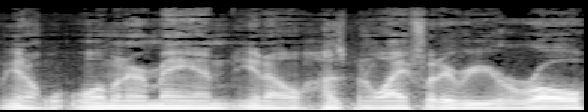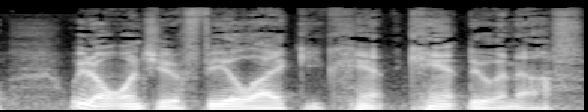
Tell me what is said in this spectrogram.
you know, woman or man, you know, husband, wife, whatever your role, we don't want you to feel like you can't can't do enough.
